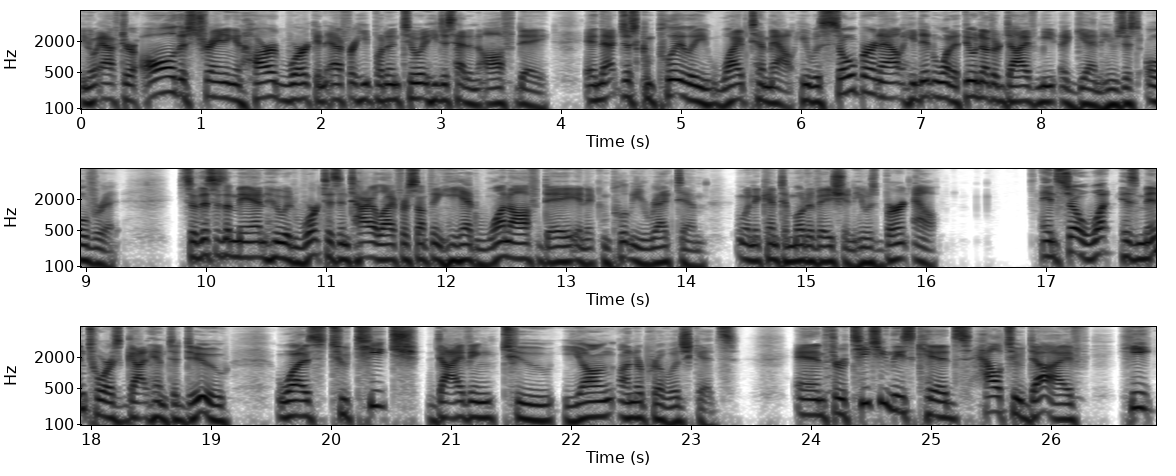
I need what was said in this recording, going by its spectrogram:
You know, after all this training and hard work and effort he put into it, he just had an off day. And that just completely wiped him out. He was so burnt out, he didn't want to do another dive meet again. He was just over it. So this is a man who had worked his entire life for something. He had one off day and it completely wrecked him when it came to motivation. He was burnt out. And so, what his mentors got him to do was to teach diving to young, underprivileged kids. And through teaching these kids how to dive, he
